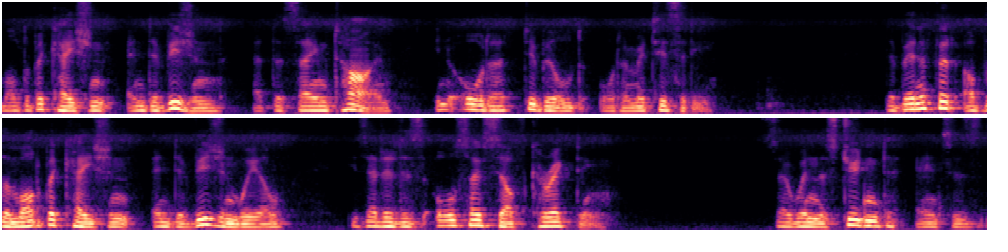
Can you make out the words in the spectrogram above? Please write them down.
multiplication and division at the same time in order to build automaticity. The benefit of the multiplication and division wheel is that it is also self-correcting. So when the student answers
